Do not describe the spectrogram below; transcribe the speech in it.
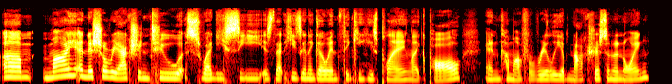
Um, my initial reaction to Swaggy C is that he's gonna go in thinking he's playing like Paul and come off really obnoxious and annoying.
